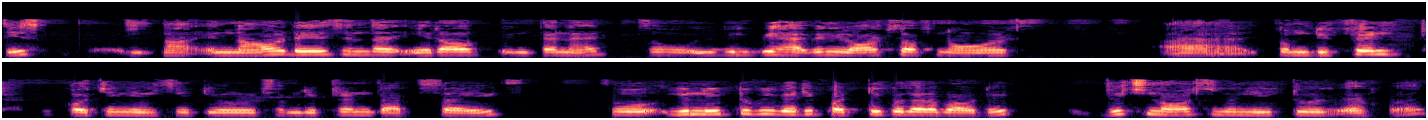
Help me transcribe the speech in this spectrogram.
this nowadays in the era of internet so you will be having lots of notes uh, from different coaching institutes from different websites. So you need to be very particular about it which notes you need to refer.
